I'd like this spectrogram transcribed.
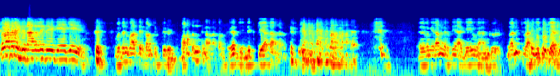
kalau sering ditangkap itu kayak gini, bukan khawatir konflik turun, malah tentang anak konflik. Di kegiatan. Eh, pengiran ngerti nak gay nganggur, nanti setelah ini kegiatan.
